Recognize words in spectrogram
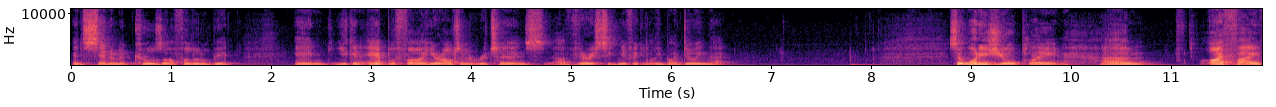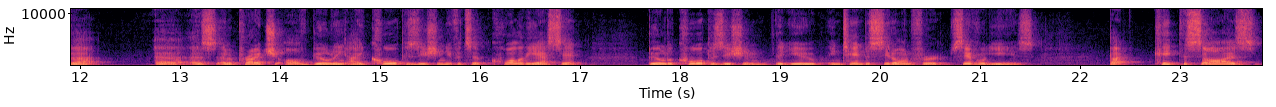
and sentiment cools off a little bit. And you can amplify your ultimate returns uh, very significantly by doing that. So, what is your plan? Um, I favour uh, an approach of building a core position. If it's a quality asset, build a core position that you intend to sit on for several years, but keep the size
